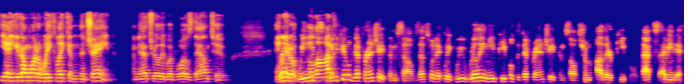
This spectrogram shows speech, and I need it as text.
Yeah, you don't want a weak link in the chain. I mean, that's really what boils down to. And right. you know, we need, we need people to differentiate themselves. That's what it like. We really need people to differentiate themselves from other people. That's, I mean, if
